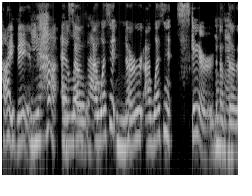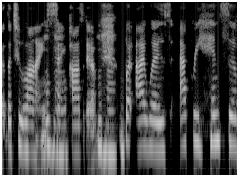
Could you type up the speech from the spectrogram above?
dive in. Yeah. I And love so. I wasn't ner I wasn't scared of the the two lines saying positive, but I was apprehensive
